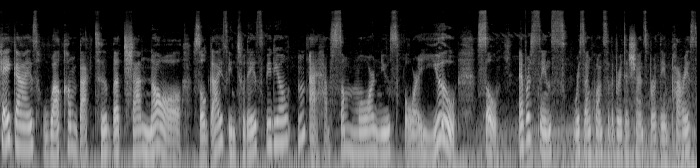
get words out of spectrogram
hey guys welcome back to the channel. So guys in today's video mm, i have some more news for you. So ever since Riss and Quan celebrated shine's birthday in paris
